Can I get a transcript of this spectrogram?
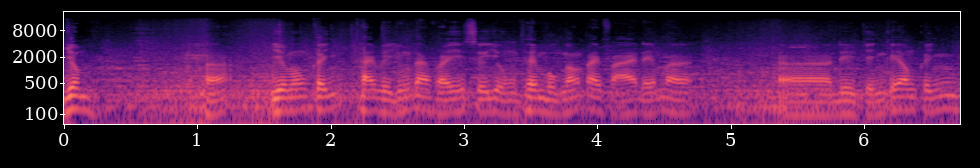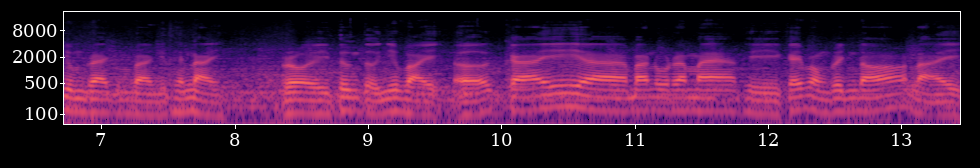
zoom. Đó, zoom ống kính. Thay vì chúng ta phải sử dụng thêm một ngón tay phải để mà à, điều chỉnh cái ống kính zoom ra zoom vào như thế này. Rồi tương tự như vậy ở cái à, panorama thì cái vòng ring đó lại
